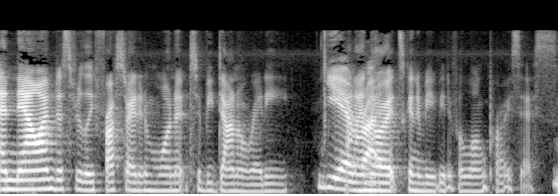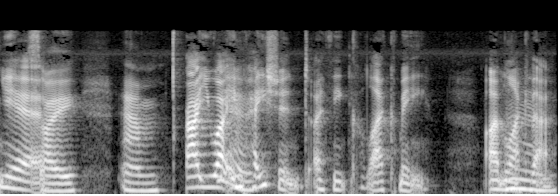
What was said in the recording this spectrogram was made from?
And now I'm just really frustrated and want it to be done already. yeah, and right. I know it's going to be a bit of a long process. Yeah. So, um, Uh, you are Yeah. impatient, I think, like me. I'm like that. Mm.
